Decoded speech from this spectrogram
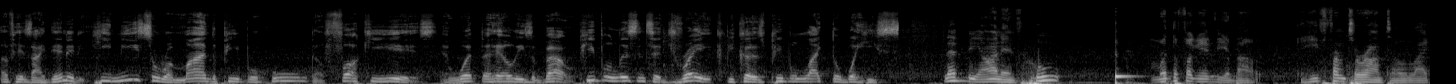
of his identity. He needs to remind the people who the fuck he is and what the hell he's about. People listen to Drake because people like the way he's. Let's be honest. Who? What the fuck is he about? He's from Toronto. Like,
